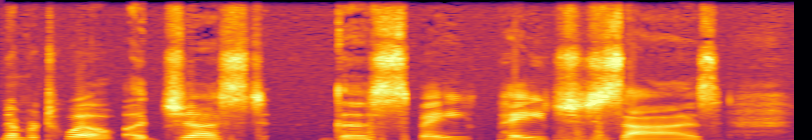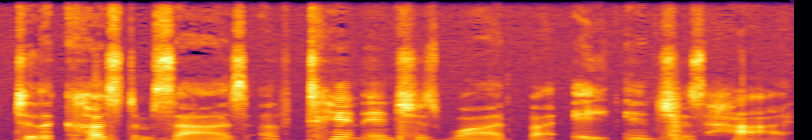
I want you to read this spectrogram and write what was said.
Number 12, adjust the space page size to the custom size of 10 inches wide by 8 inches high.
